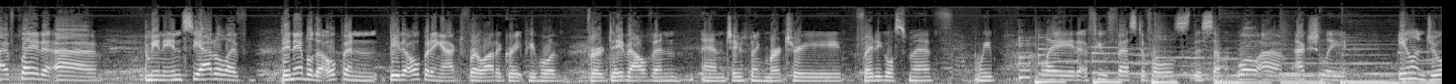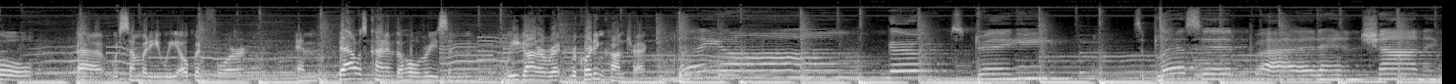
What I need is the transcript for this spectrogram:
I've played. Uh, I mean, in Seattle, I've been able to open, be the opening act for a lot of great people. For Dave Alvin and James McMurtry, Fred Eaglesmith. Smith. we played a few festivals this summer. Well, um, actually, Eilen Jewell uh, was somebody we opened for, and that was kind of the whole reason we got a re recording contract. The young girl's dream is a blessed, bright and shining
